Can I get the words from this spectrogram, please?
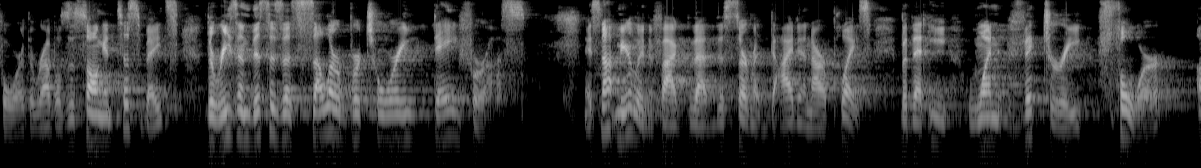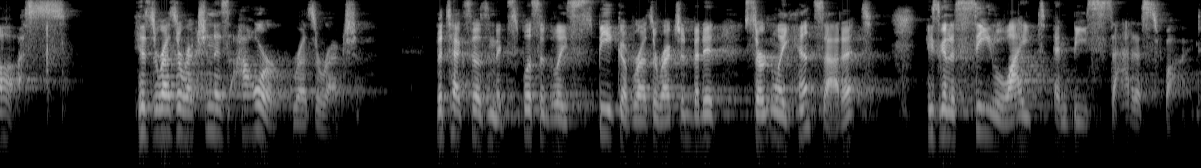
for the rebels. This song anticipates the reason this is a celebratory day for us. It's not merely the fact that this servant died in our place, but that he won victory for us. His resurrection is our resurrection. The text doesn't explicitly speak of resurrection, but it certainly hints at it. He's going to see light and be satisfied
